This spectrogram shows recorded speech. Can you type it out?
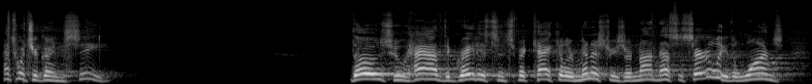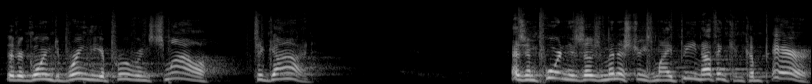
That's what you're going to see. Those who have the greatest and spectacular ministries are not necessarily the ones that are going to bring the approving smile to God. As important as those ministries might be, nothing can compare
